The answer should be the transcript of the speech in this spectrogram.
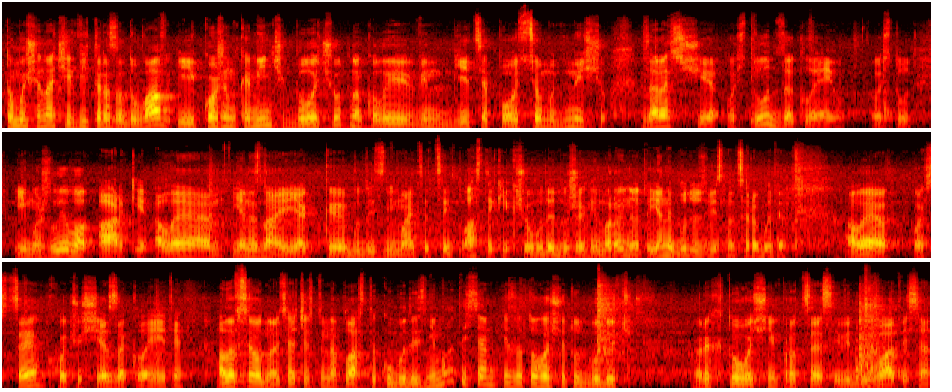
тому що наче вітер задував, і кожен камінчик було чутно, коли він б'ється по цьому днищу. Зараз ще ось тут заклею, ось тут, і можливо арки. Але я не знаю, як е, буде зніматися цей пластик. Якщо буде дуже геморойно, то я не буду, звісно, це робити. Але ось це хочу ще заклеїти. Але все одно ця частина пластику буде зніматися із-за того, що тут будуть рихтовочні процеси відбуватися.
